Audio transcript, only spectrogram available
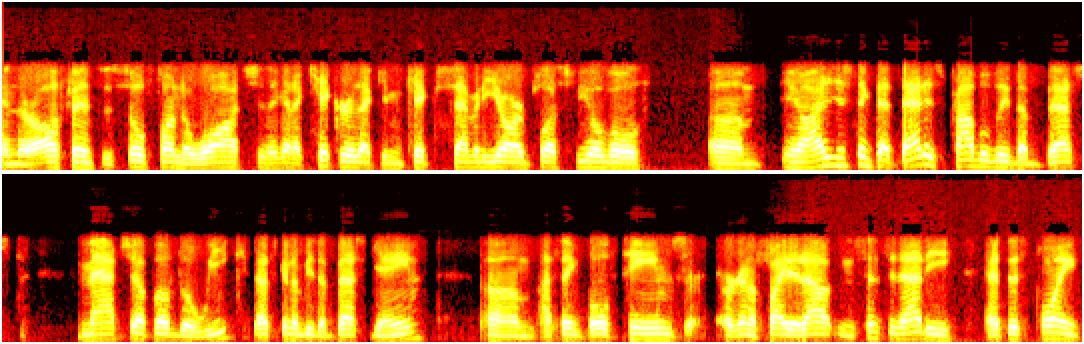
and their offense is so fun to watch. And they got a kicker that can kick 70 yard plus field goals. Um, you know, I just think that that is probably the best matchup of the week. That's going to be the best game. Um, I think both teams are going to fight it out. And Cincinnati, at this point,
